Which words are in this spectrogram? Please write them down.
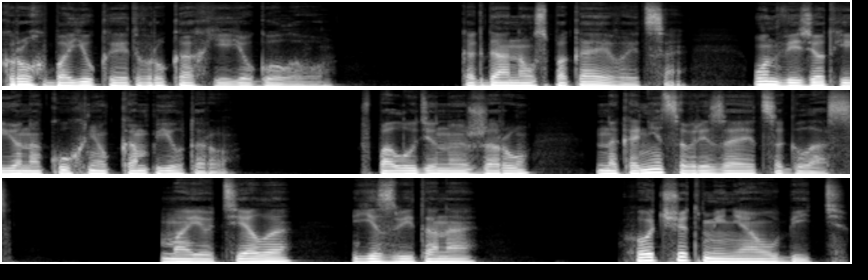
Крох баюкает в руках ее голову. Когда она успокаивается, он везет ее на кухню к компьютеру. В полуденную жару наконец врезается глаз. «Мое тело», — язвит она, — «хочет меня убить».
